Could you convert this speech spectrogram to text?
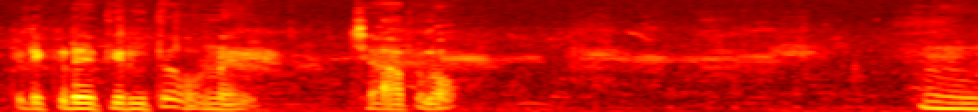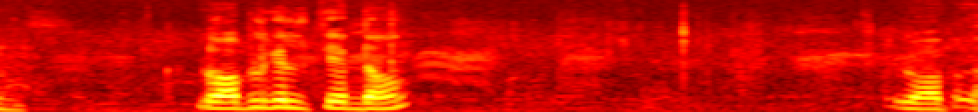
ఇక్కడిక్కడే తిరుగుతూ ఉన్నాయి చేపలు. లోపలికి వెళ్ళి తీద్దాం. లోపల.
